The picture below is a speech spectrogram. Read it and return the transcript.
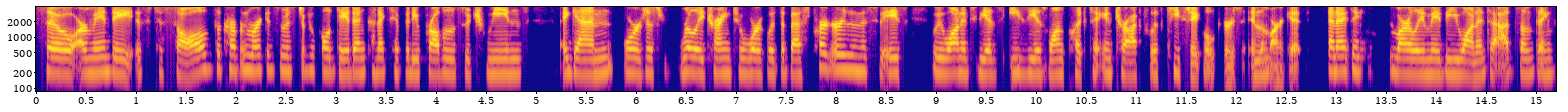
So our mandate is to solve the carbon market's most difficult data and connectivity problems, which means Again, we're just really trying to work with the best partners in the space. We want it to be as easy as one click to interact with key stakeholders in the market. And I think, Marley, maybe you wanted to add something.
